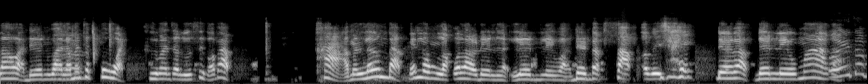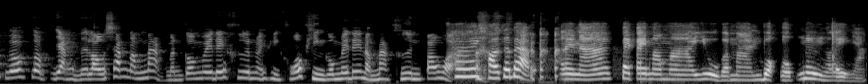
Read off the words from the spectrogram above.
เราอะเดินไวแล้วมันจะปวด คือมันจะรู้สึกว่าแบบ ขามันเริ่มแบบไม่ลงล็อกว่าเราเดินเดินเร็วอะเดินแบบสับเออไม่ใช่ เดินแบบเดินเร็วมากเอ้อะยแต่แบบแบบอย่างเราชั่งน้ำหนักมันก็ไม่ได้ขึ้นไหมพิงเพราะว่าพิงก็ไม่ได้น้ำหนักขึ้นเป้าวะใช่เขาจะแบบอะไรนะ ไปไปมามาอยู่ประมาณบวกลบหนึ่งอะไรอย่างเงี้ย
